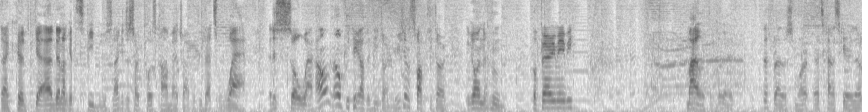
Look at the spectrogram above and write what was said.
Then I could get, uh, then I'll get the speed boost, and I could just start close combat dropping. Dude, that's whack. That is so whack. I don't know if we take out the T-Tar. He's gonna swap T-Tar and go into whom? Clefairy, maybe? Milotic. Okay. That's rather smart. That's kind of scary, though.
